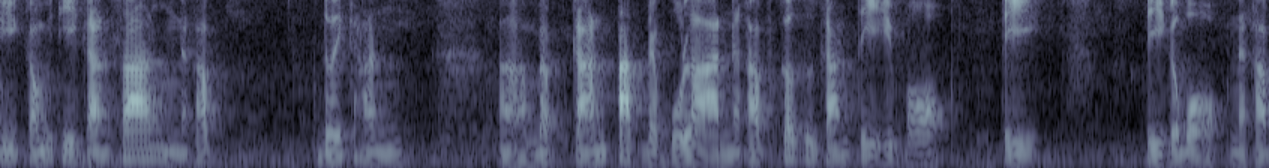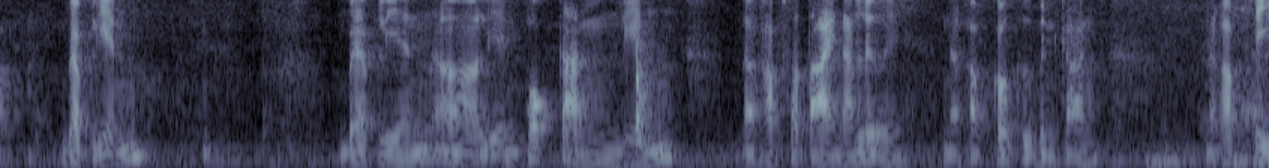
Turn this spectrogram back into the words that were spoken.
มีกรรมวิธีการสร้างนะครับ โดยการแบบการตัดแบบโบราณนะครับ ก็คือการตีบอกตีตีกระบอกนะครับ แบบเหรียญแบบเหรียญเหรียญพกกันเหรียญนะครับสไตล์นั้นเลยนะครับ ก็คือเป็นการนะครับตี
